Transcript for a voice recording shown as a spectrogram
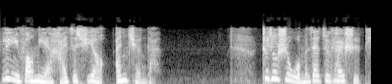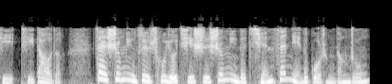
另一方面，孩子需要安全感。这就是我们在最开始提提到的，在生命最初，尤其是生命的前三年的过程当中。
